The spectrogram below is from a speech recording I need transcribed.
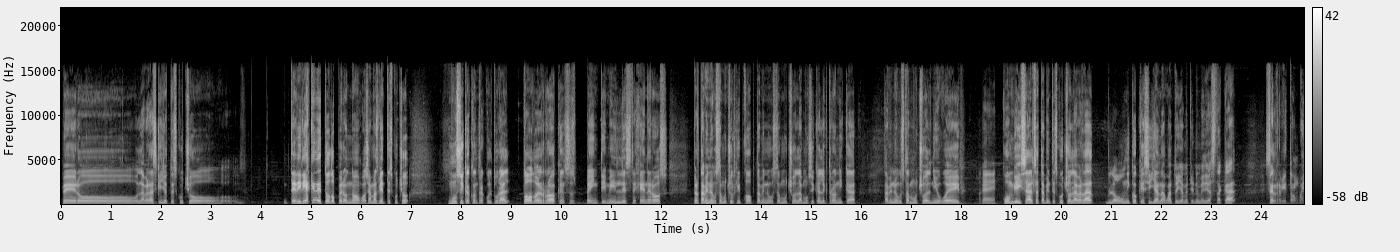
pero la verdad es que yo te escucho Te diría que de todo, pero no. O sea, más bien te escucho música contracultural, todo el rock en sus 20 mil este, géneros, pero también me gusta mucho el hip hop, también me gusta mucho la música electrónica, también me gusta mucho el new wave, Ok. cumbia y salsa también te escucho. La verdad, lo único que sí ya no aguanto y ya me tiene medio hasta acá es el reggaetón, güey.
